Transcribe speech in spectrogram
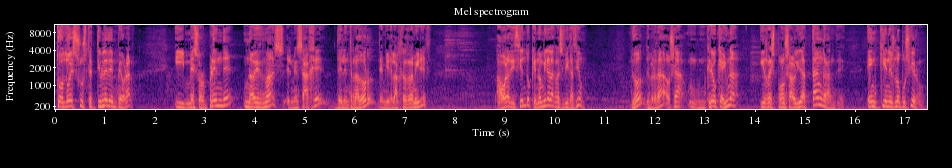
todo es susceptible de empeorar. Y me sorprende, una vez más, el mensaje del entrenador, de Miguel Ángel Ramírez, ahora diciendo que no mira la clasificación. Yo, de verdad, o sea, creo que hay una irresponsabilidad tan grande en quienes lo pusieron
